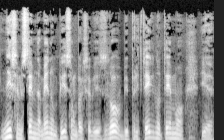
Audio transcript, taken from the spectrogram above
nisem s tem namenom pisal, ampak se bi zelo bi pritegnil temu. Je,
